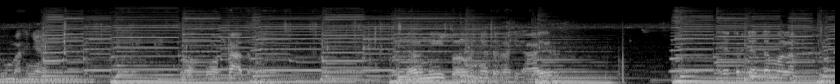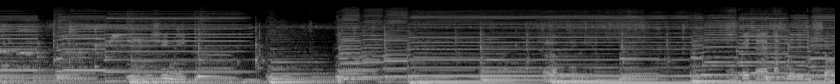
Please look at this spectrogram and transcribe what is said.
rumahnya. Bawah kota padahal nih bawahnya ada lagi air. Ini ternyata malah di sini. Dalam sini. Nanti saya kasih rimsel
